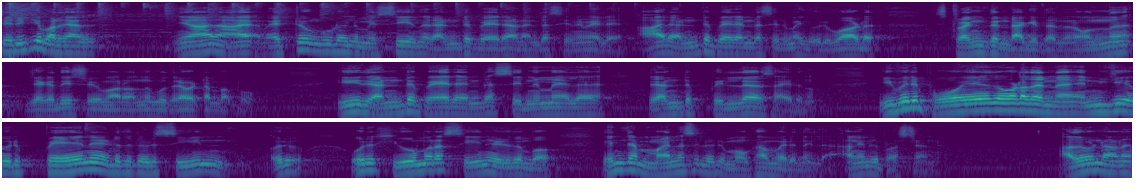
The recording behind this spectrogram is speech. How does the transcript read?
ശരിക്കും പറഞ്ഞാൽ ഞാൻ ഏറ്റവും കൂടുതൽ മിസ് ചെയ്യുന്ന രണ്ട് പേരാണ് എന്റെ സിനിമയിൽ. ആ രണ്ട് പേര് എന്റെ സിനിമയ്ക്ക് ഒരുപാട് സ്ട്രെങ്ത് ഉണ്ടാക്കി തന്നെ ഒന്ന് ജഗദീഷ് ശിവമാർ ഒന്ന് കുതിരവട്ടം പപ്പു. ഈ രണ്ട് പേര് എന്റെ സിനിമയിലെ രണ്ട് പില്ലേഴ്സായിരുന്നു ഇവർ പോയതോടെ തന്നെ എനിക്ക് ഒരു പേന എടുത്തിട്ട് ഒരു സീൻ ഒരു ഒരു ഹ്യൂമറസ് സീൻ എഴുതുമ്പോൾ എന്റെ മനസ്സിലൊരു മുഖം വരുന്നില്ല. അങ്ങനെ ഒരു പ്രശ്നമുണ്ട്. അതുകൊണ്ടാണ്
